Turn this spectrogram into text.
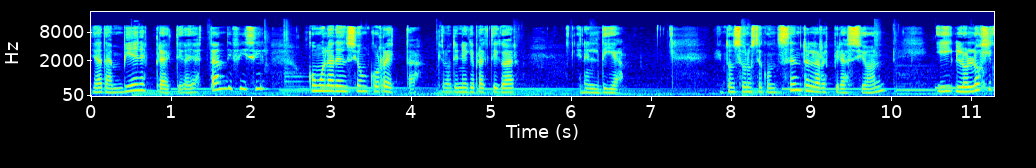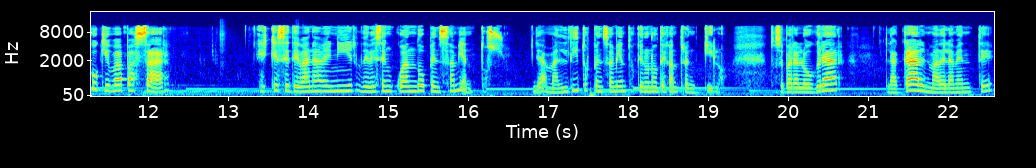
Ya también es práctica, ya es tan difícil como la atención correcta, que uno tiene que practicar en el día. Entonces uno se concentra en la respiración y lo lógico que va a pasar es que se te van a venir de vez en cuando pensamientos, ya malditos pensamientos que no nos dejan tranquilos. Entonces, para lograr la calma de la mente,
